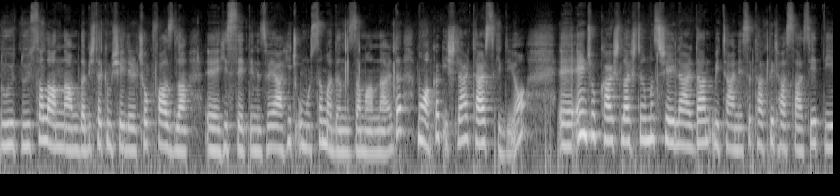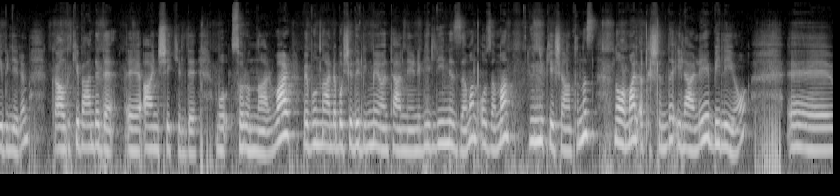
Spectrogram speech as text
duyu, duysal anlamda bir takım şeyleri çok fazla e, hissettiğiniz veya hiç umursamadığınız zamanlarda muhakkak işler ters gidiyor. E, en çok karşılaştığımız şeylerden bir tanesi taktil hassasiyet diyebilirim. Kaldı ki bende de e, aynı şekilde bu sorunlar var ve bunlarla baş edebilme yöntemlerini bildiğiniz zaman o zaman günlük yaşantınız normal akışında ilerleyebiliyor. E,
